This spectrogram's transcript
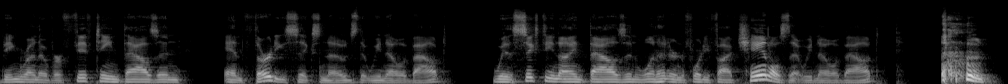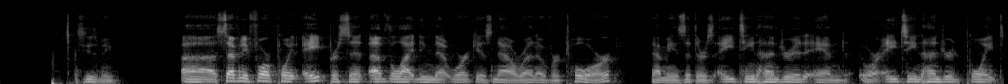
being run over 15,036 nodes that we know about, with 69,145 channels that we know about. Excuse me. 74.8% uh, of the Lightning Network is now run over Tor. That means that there's 1800 and or 1800.21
